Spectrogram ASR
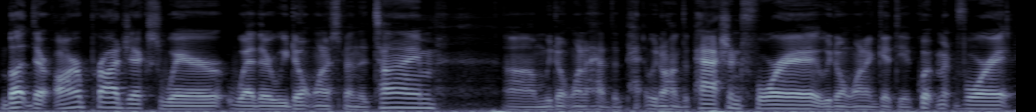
But there are projects where whether we don't want to spend the time, um, we don't want to have the we don't have the passion for it. We don't want to get the equipment for it,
